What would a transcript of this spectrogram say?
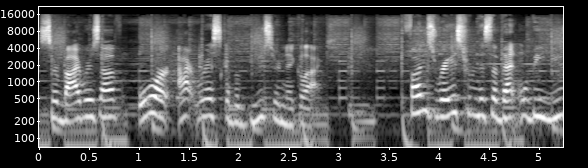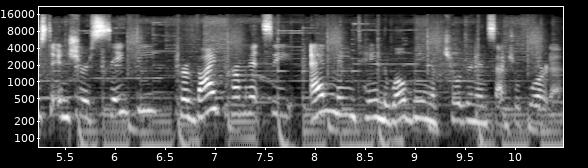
survivors of, or at risk of abuse or neglect. Funds raised from this event will be used to ensure safety, provide permanency, and maintain the well being of children in Central Florida.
